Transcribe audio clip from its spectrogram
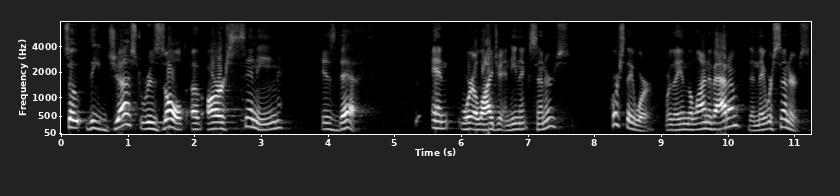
So the just result of our sinning is death. And were Elijah and Enoch sinners? Of course they were. Were they in the line of Adam? Then they were sinners.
